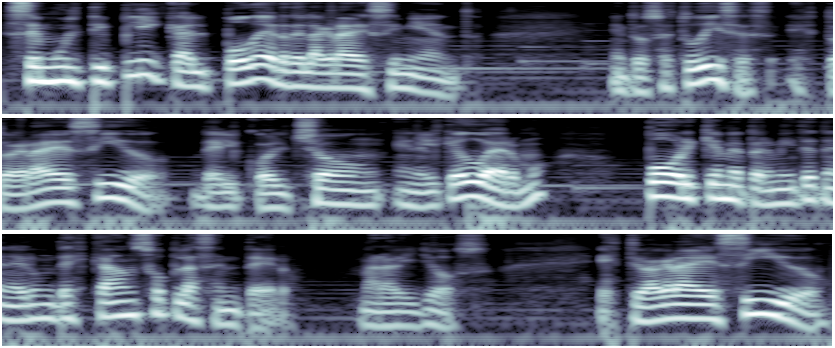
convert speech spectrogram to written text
se multiplica el poder del agradecimiento. Entonces tú dices, estoy agradecido del colchón en el que duermo porque me permite tener un descanso placentero. Maravilloso. Estoy agradecido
